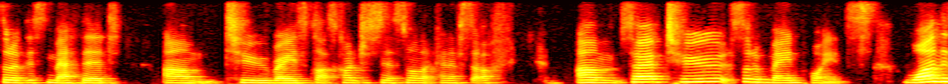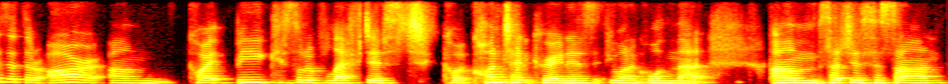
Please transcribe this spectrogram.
sort of this method um, to raise class consciousness and all that kind of stuff. Um, so I have two sort of main points. One is that there are um, quite big sort of leftist co- content creators, if you want to call them that, um, such as Hasan,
